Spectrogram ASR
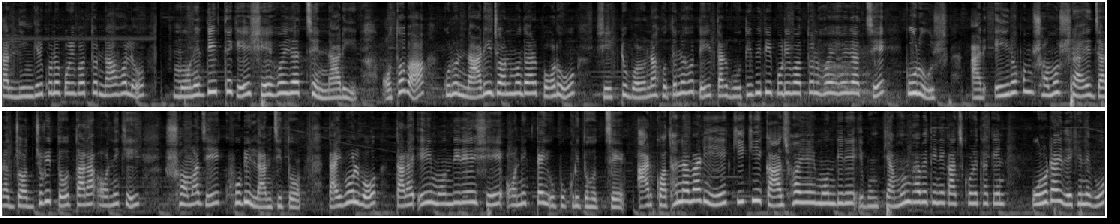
তার লিঙ্গের কোনো পরিবর্তন না হলেও মনের দিক থেকে সে হয়ে যাচ্ছে নারী। অথবা কোনো নারী জন্ম দেওয়ার পরও সে একটু বড় না হতে না হতেই তার গতিবিধি পরিবর্তন হয়ে হয়ে যাচ্ছে পুরুষ। আর এই রকম সমস্যায় যারা জর্জরিত তারা অনেকেই সমাজে খুবই লাঞ্ছিত। তাই বলব তারা এই মন্দিরে এসে অনেকটাই উপকৃত হচ্ছে। আর কথা না বাড়িয়ে কি কি কাজ হয় এই মন্দিরে এবং কেমনভাবে তিনি কাজ করে থাকেন পুরোটাই দেখে নেব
